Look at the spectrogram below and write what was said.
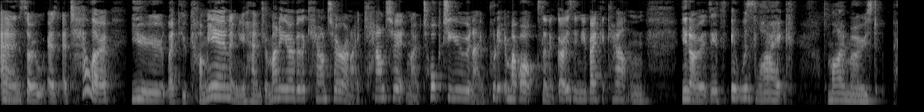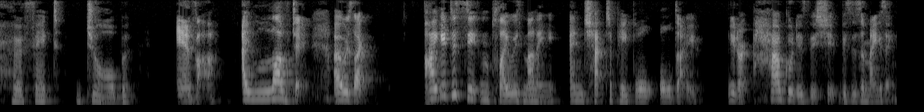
and so as a teller, you like you come in and you hand your money over the counter, and I count it, and I talk to you, and I put it in my box, and it goes in your bank account, and you know, it's, it was like my most perfect job ever. I loved it. I was like, I get to sit and play with money and chat to people all day. You know, how good is this shit? This is amazing.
